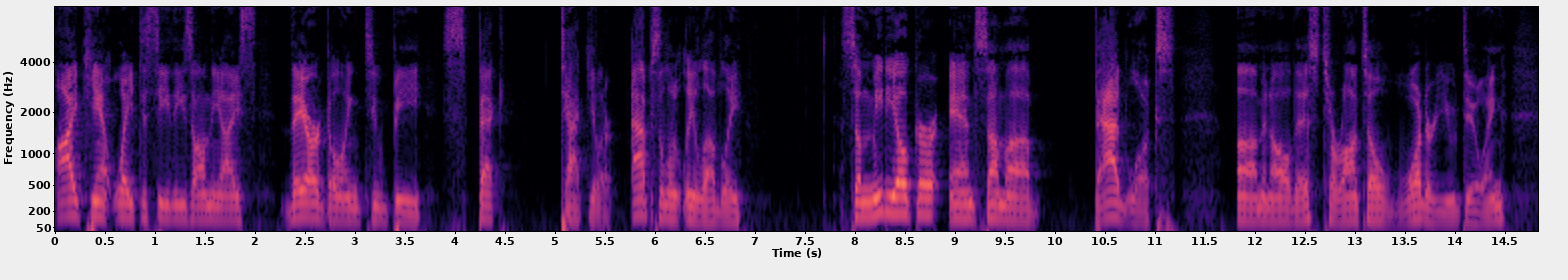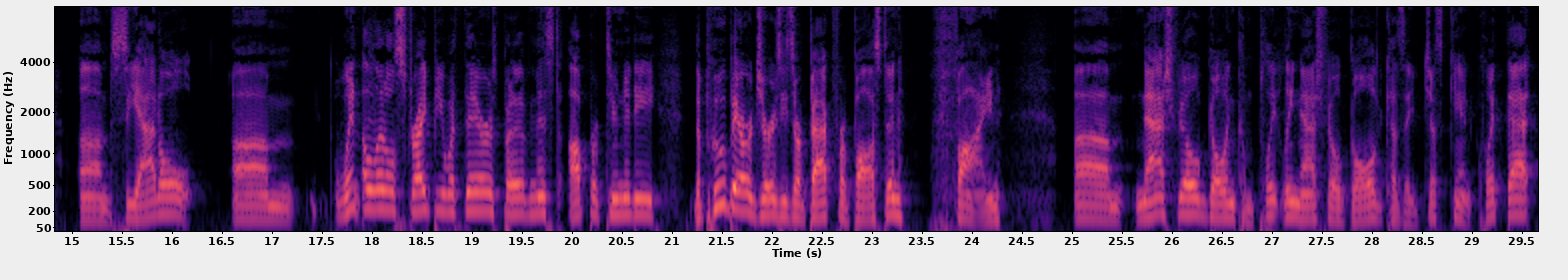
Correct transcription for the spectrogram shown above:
I can't wait to see these on the ice. They are going to be spectacular. Absolutely lovely. Some mediocre and some uh, bad looks um, in all this. Toronto, what are you doing? Um, Seattle um, went a little stripey with theirs, but a missed opportunity. The Pooh Bear jerseys are back for Boston. Fine. Um, Nashville going completely Nashville gold because they just can't quit that.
